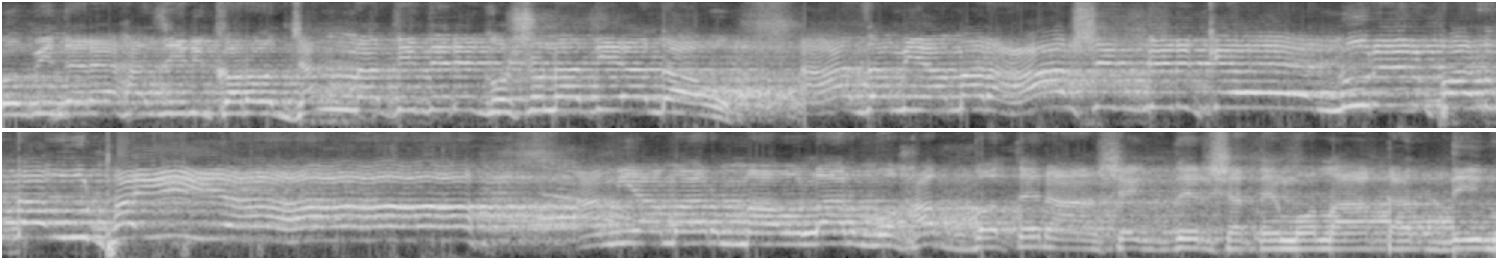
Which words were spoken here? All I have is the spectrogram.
নবীদের হাজির করো, জান্নাতীদের ঘোষণা দিয়া দাও। আজ আমি মোহাব্বতের আশেকদের সাথে মোলাকাত দিব।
